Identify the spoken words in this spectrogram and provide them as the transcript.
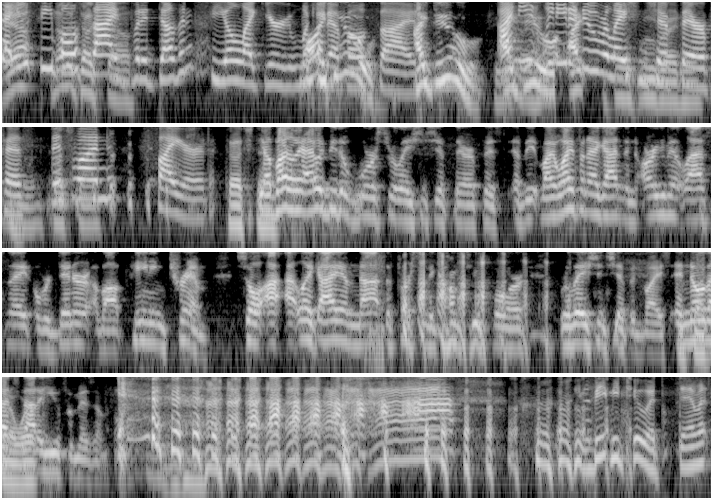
that Yeah, you see both touchdown. sides, but it doesn't feel like you're No, I looking at do. both sides. I do. I I need. do. We need I- a new relationship right here. therapist. This one fired. Touchdown. Yeah, by the way, I would be the worst relationship therapist. I mean, My wife and I got in an argument last night over dinner about painting trim. So, I, I like, I am not the person to come to for relationship advice. And It's no, not gonna that's not a euphemism. Beat me to it, damn it.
